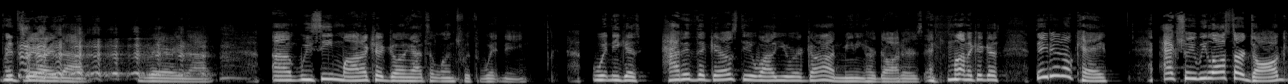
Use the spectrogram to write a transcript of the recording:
It's very that. very that. Um, we see Monica going out to lunch with Whitney. Whitney goes, "How did the girls do while you were gone?" Meaning her daughters. And Monica goes, "They did okay. Actually, we lost our dog."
